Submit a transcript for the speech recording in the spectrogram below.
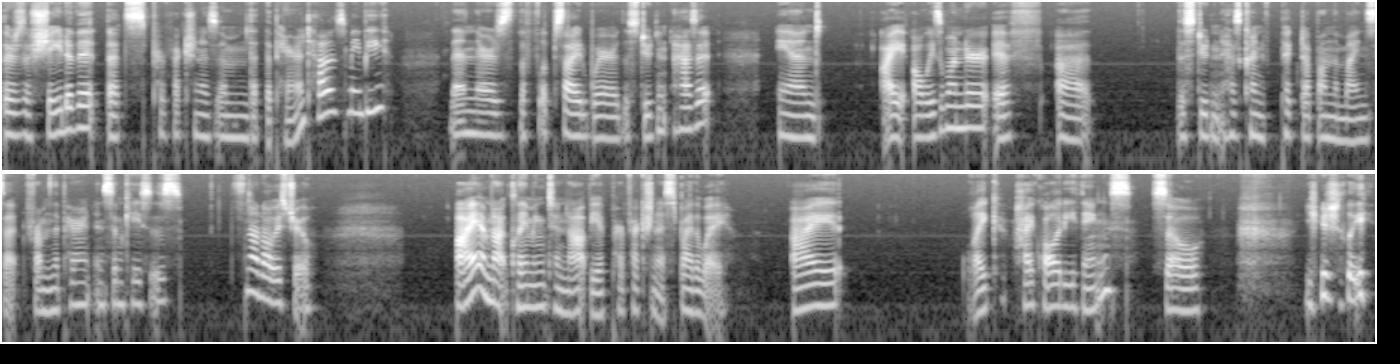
there's a shade of it that's perfectionism that the parent has, maybe. Then there's the flip side where the student has it. And I always wonder if uh, the student has kind of picked up on the mindset from the parent in some cases. It's not always true. I am not claiming to not be a perfectionist, by the way. I like high quality things. So usually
